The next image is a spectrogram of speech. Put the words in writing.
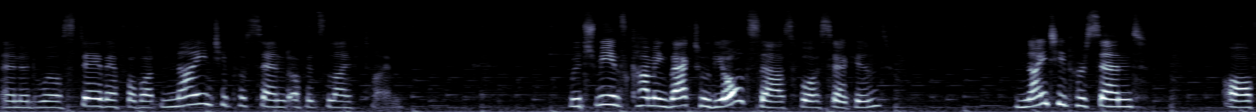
and it will stay there for about 90% of its lifetime. Which means coming back to the old stars for a second, 90% of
